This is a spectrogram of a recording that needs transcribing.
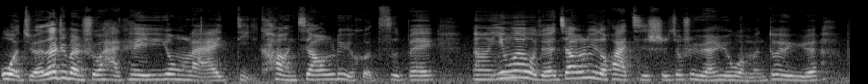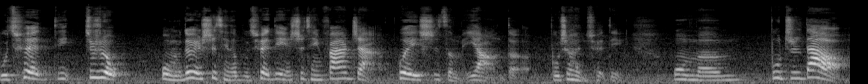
我觉得这本书还可以用来抵抗焦虑和自卑。嗯，因为我觉得焦虑的话，其实就是源于我们对于不确定，就是我们对于事情的不确定，事情发展会是怎么样的，不是很确定。我们不知道，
